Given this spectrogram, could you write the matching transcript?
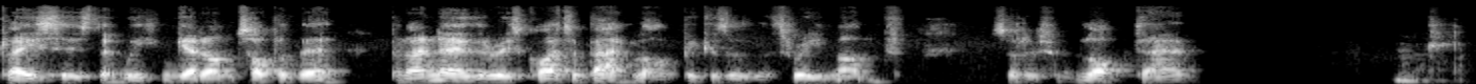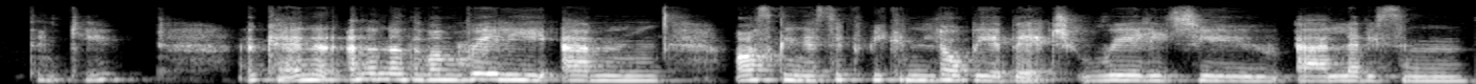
places that we can get on top of it. But I know there is quite a backlog because of the three-month sort of lockdown. Okay. Thank you. Okay, and, and another one really um, asking us if we can lobby a bit, really to uh, levy some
